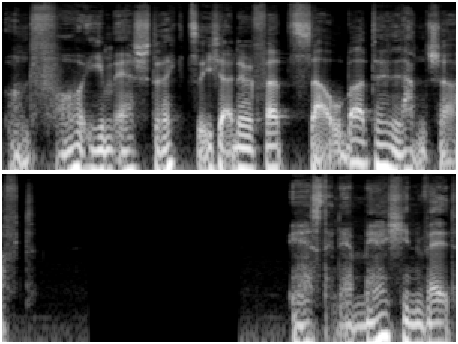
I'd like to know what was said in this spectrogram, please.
Und vor ihm erstreckt sich eine verzauberte Landschaft. Er ist in der Märchenwelt,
